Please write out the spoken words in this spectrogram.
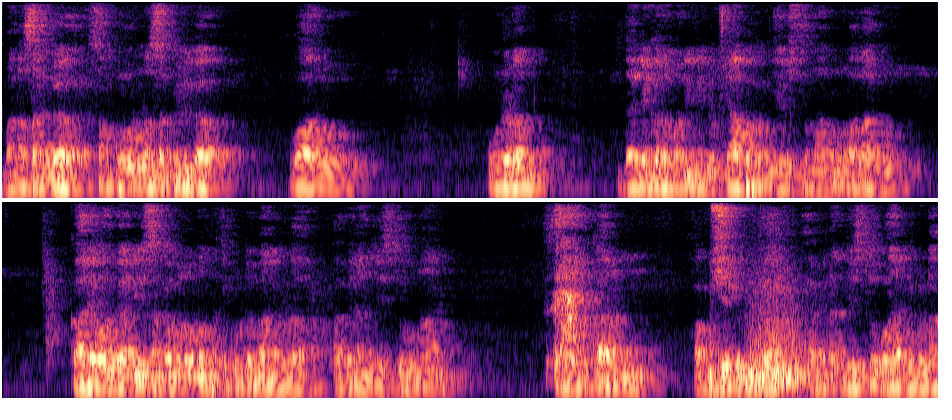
మన సంఘ సంపూర్ణ సభ్యులుగా వారు ఉండడం ధన్యకరమని నేను జ్ఞాపకం చేస్తున్నాను. అలాగే కార్యవర్గాన్ని సంఘంలో ఉన్న ప్రతి కుటుంబాన్ని కూడా అభినందిస్తూ ఉన్నాను. కరణ్ అభిషేకం కూడా అభినందిస్తూ వారిని కూడా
